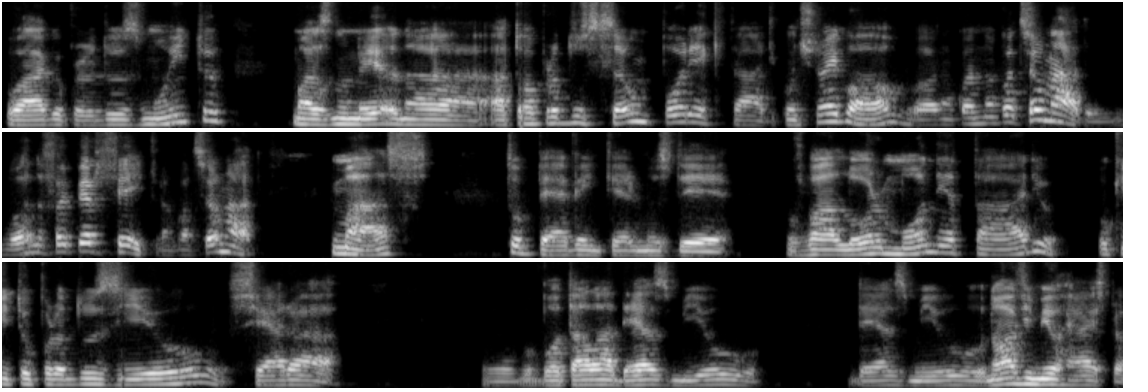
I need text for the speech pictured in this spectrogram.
o agro produz muito, mas no meio, na, a tua produção por hectare continua igual, não, não aconteceu nada, o ano foi perfeito, não aconteceu nada. Mas tu pega em termos de valor monetário, o que tu produziu, se era, vou botar lá 10 mil, 10 mil, 9 mil reais, para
